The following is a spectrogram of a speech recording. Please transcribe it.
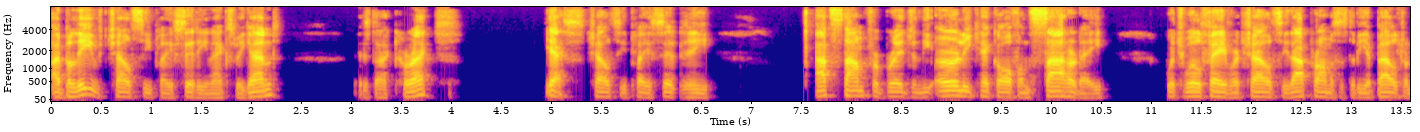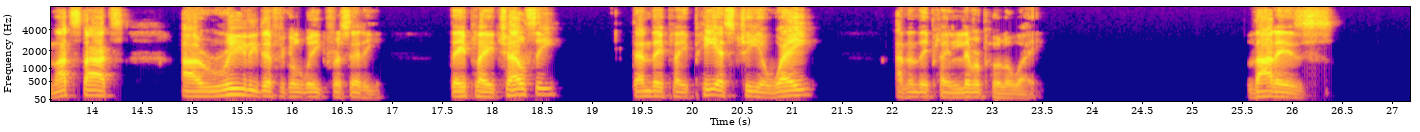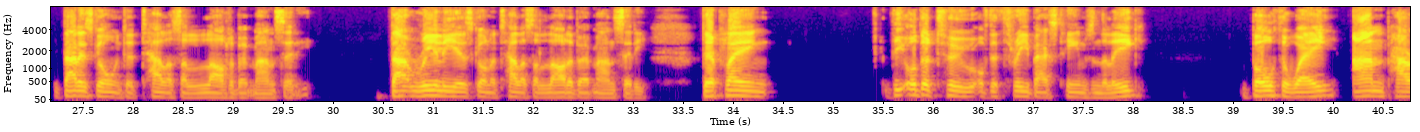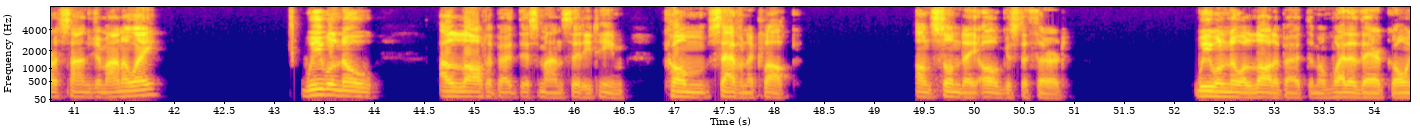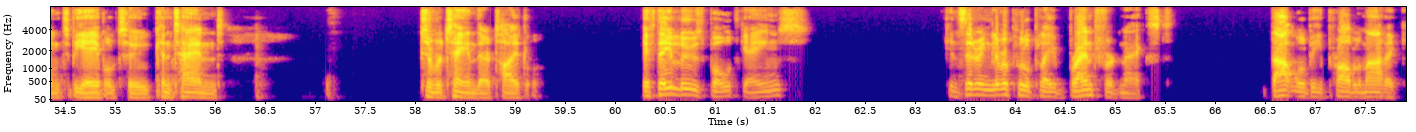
I believe Chelsea play City next weekend. Is that correct? Yes, Chelsea play City at Stamford Bridge in the early kickoff on Saturday, which will favour Chelsea. That promises to be a belter. And that starts a really difficult week for City. They play Chelsea, then they play PSG away, and then they play Liverpool away that is that is going to tell us a lot about Man City. That really is going to tell us a lot about Man City. They're playing the other two of the three best teams in the league, both away, and Paris Saint Germain away. We will know a lot about this Man City team come seven o'clock on Sunday, August the 3rd we will know a lot about them and whether they're going to be able to contend to retain their title. If they lose both games, considering Liverpool play Brentford next, that will be problematic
